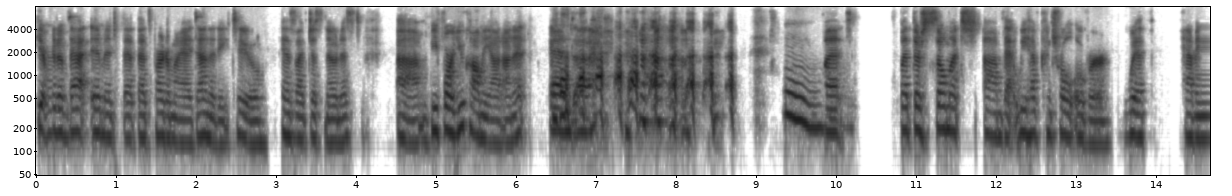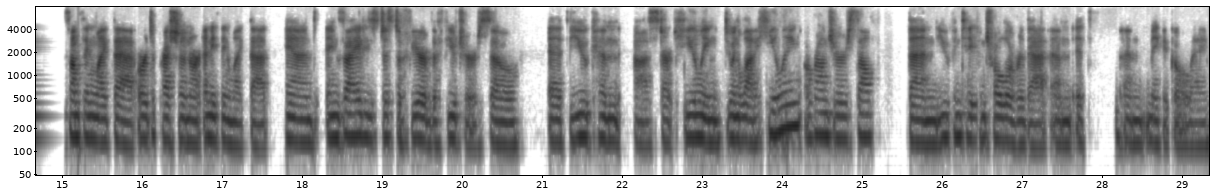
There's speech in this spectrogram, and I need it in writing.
get rid of that image that that's part of my identity too, as I've just noticed um, before you call me out on it. And uh, mm. but but there's so much um, that we have control over with having something like that or depression or anything like that. And anxiety is just a fear of the future. So if you can uh, start healing, doing a lot of healing around yourself, then you can take control over that and it's and make it go away.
